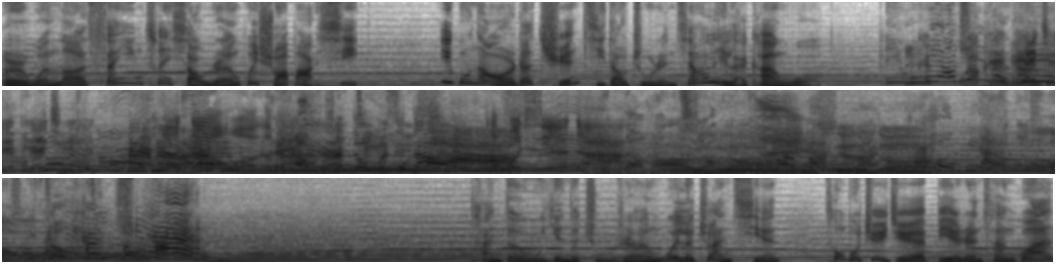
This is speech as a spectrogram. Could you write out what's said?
耳闻了三英寸小人会耍把戏，一股脑儿的全挤到主人家里来看我。哎，我要去！别急，别急，慢慢来。到我了，每个人都闻得到啊！我先的，等很久，慢慢来。排后面，你走开，走开。贪得无厌的主人为了赚钱，从不拒绝别人参观，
